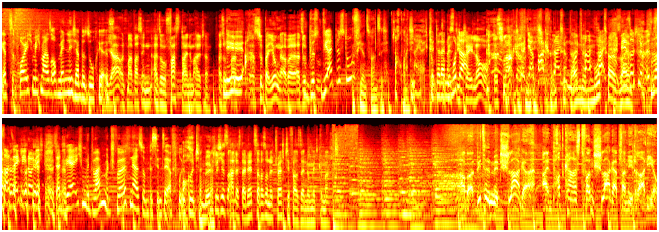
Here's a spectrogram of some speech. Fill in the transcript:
Jetzt freue ich mich mal, dass auch männlicher Besuch hier ist. Ja, und mal was in, also fast deinem Alter. Also Nee, fast, ist super jung, aber also Du bist, wie alt bist du? 24. Ach Gott, naja, ich könnte ja du deine bist Mutter. die J-Lo, das Schlager. könnte ja Ich fast könnte deine Mutter, deine Mutter Nee, sein. so schlimm ist es tatsächlich noch nicht. Das wäre ich mit wann? Mit zwölf? Ja, ist so ein bisschen sehr früh. Gut. Möglich ist alles. Dann hättest du aber so eine Trash-TV-Sendung mitgemacht. Aber bitte mit Schlager. Ein Podcast von Schlagerplanet Radio.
